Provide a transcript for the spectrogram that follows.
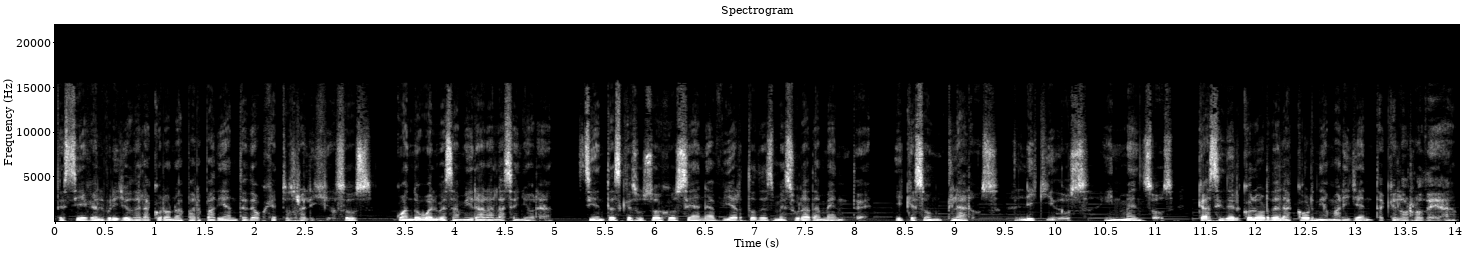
Te ciega el brillo de la corona parpadeante de objetos religiosos. Cuando vuelves a mirar a la señora, sientes que sus ojos se han abierto desmesuradamente y que son claros, líquidos, inmensos, casi del color de la córnea amarillenta que lo rodea.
